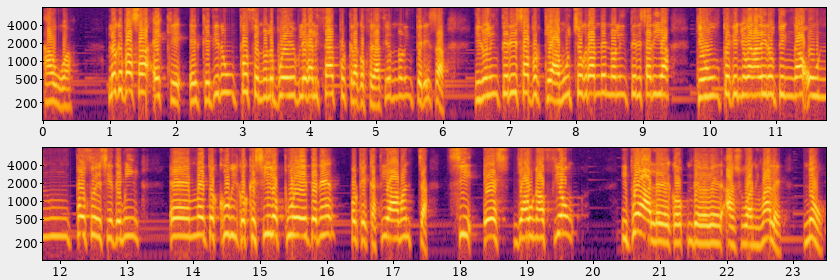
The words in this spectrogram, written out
agua. Lo que pasa es que el que tiene un pozo no lo puede legalizar porque la confederación no le interesa. Y no le interesa porque a muchos grandes no le interesaría que un pequeño ganadero tenga un pozo de 7000 eh, metros cúbicos, que sí los puede tener, porque Castilla-La Mancha sí es ya una opción y puede darle de, beber a sus animales. No,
